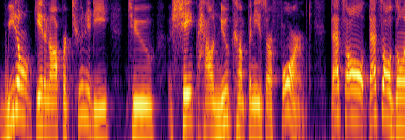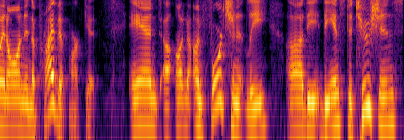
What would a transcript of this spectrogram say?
we don't get an opportunity to shape how new companies are formed. That's all. That's all going on in the private market. And uh, un- unfortunately, uh, the the institutions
